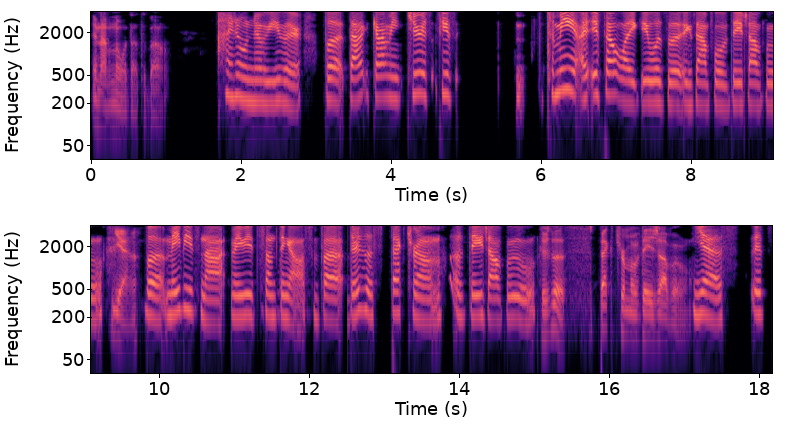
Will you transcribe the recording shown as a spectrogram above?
And I don't know what that's about. I don't know either, but that got me curious because to me, I, it felt like it was an example of deja vu, Yeah. but maybe it's not. Maybe it's something else. But there's a spectrum of deja vu. There's a spectrum of deja vu. Yes, it's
